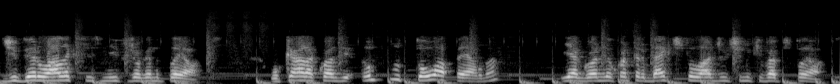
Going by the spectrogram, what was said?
de ver o Alex Smith jogando playoffs. O cara quase amputou a perna e agora ele é o quarterback titular de um time que vai para os playoffs.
